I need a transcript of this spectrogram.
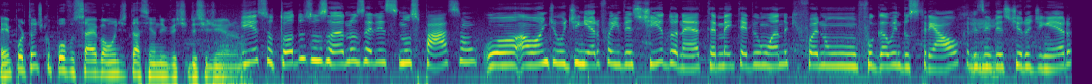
É importante que o povo saiba onde está sendo investido esse dinheiro. Né? Isso, todos os anos eles nos passam o, aonde o dinheiro foi investido, né? Também teve um ano que foi num fogão industrial que Sim. eles investiram o dinheiro.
